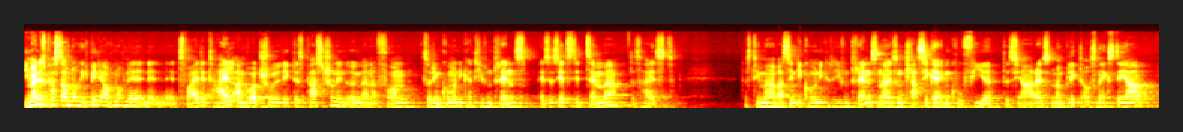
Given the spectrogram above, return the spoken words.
Ich meine, das passt auch noch, ich bin ja auch noch eine, eine, eine, zweite Teilantwort schuldig, das passt schon in irgendeiner Form zu den kommunikativen Trends. Es ist jetzt Dezember, das heißt, das Thema, was sind die kommunikativen Trends, ne, ist ein Klassiker im Q4 des Jahres. Man blickt aufs nächste Jahr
